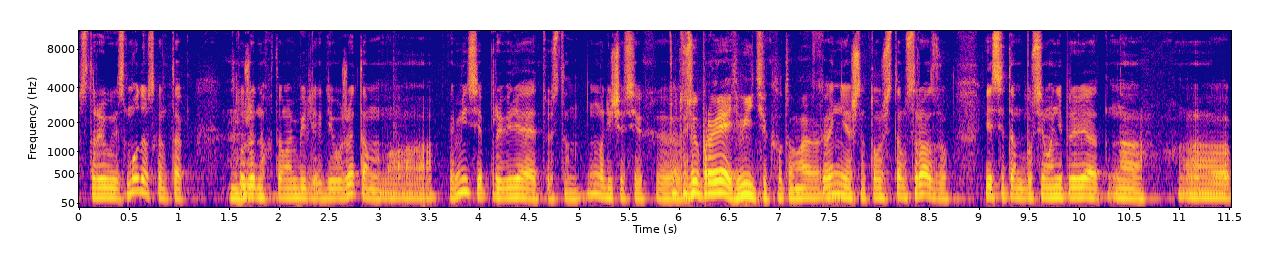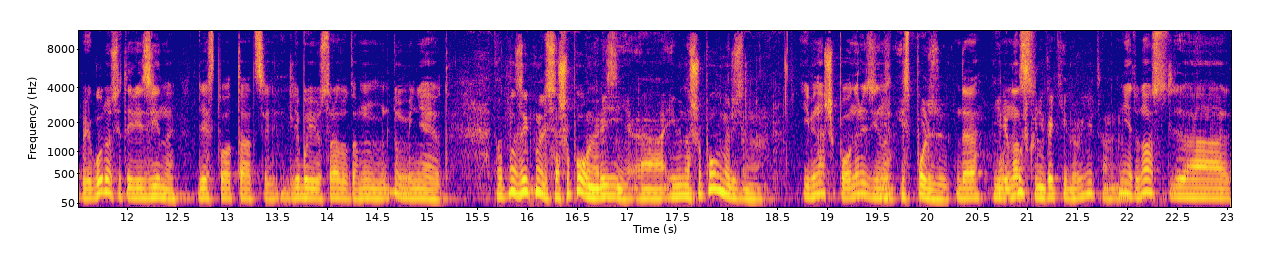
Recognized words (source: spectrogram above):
строевые смотры, скажем так, служебных автомобилей, где уже там а, комиссия проверяет, то есть там ну, наличие всех... Э, то есть вы проверяете, видите, кто там... Э, Конечно, потому что там сразу, если там, допустим, они проверяют на э, пригодность этой резины для эксплуатации, либо ее сразу там ну, меняют. Вот мы заикнулись о шипованной резине. А именно шипованную резину? Именно шипованную резину. Используют? Да. Или у нас... никакие другие там? Нет, у нас а,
